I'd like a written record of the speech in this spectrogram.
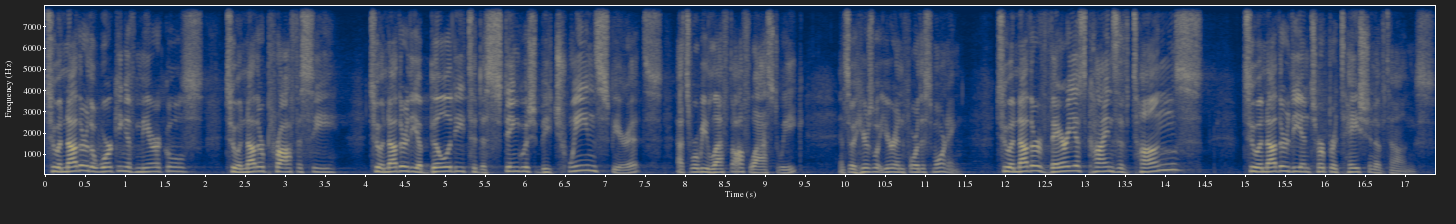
to another the working of miracles, to another prophecy, to another the ability to distinguish between spirits. That's where we left off last week. And so here's what you're in for this morning to another, various kinds of tongues, to another, the interpretation of tongues.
